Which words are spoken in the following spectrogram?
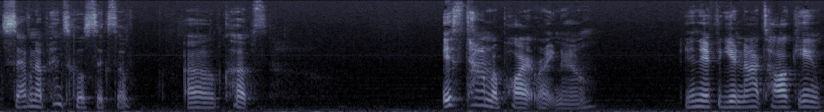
Seven of Pentacles, Six of, of Cups. It's time apart right now. And if you're not talking,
